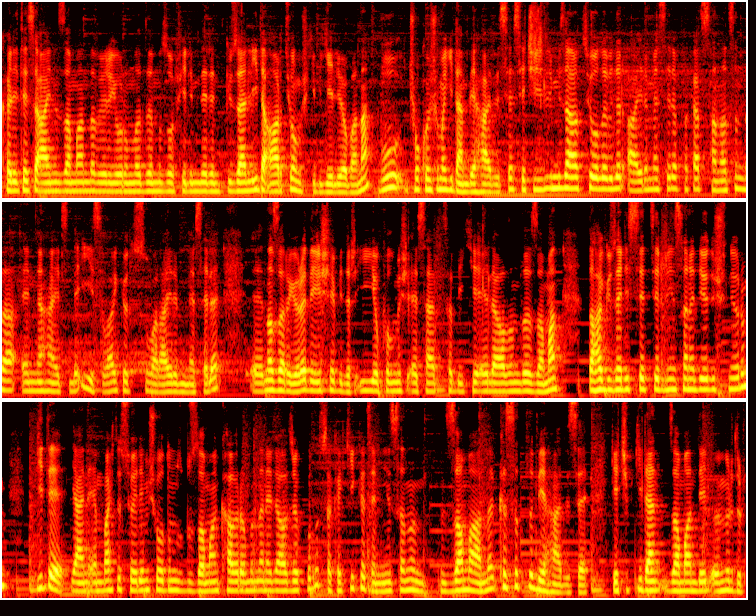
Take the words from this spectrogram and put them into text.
kalitesi aynı zamanda böyle yorumladığımız o filmlerin güzelliği de artıyormuş gibi geliyor bana. Bu çok hoşuma giden bir hadise. Seçiciliğimiz artıyor olabilir ayrı mesele fakat sanatın da en nihayetinde iyisi var kötüsü var ayrı bir mesele. E, nazara göre değişebilir. İyi yapılmış eser tabii ki ele alındığı zaman daha güzel hissettirir insana diye düşünüyorum. Bir de yani en başta söylemiş olduğumuz bu zaman kavramından ele alacak olursak hakikaten insanın zamanı kısıtlı bir hadise. Geçip giden zaman değil ömürdür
